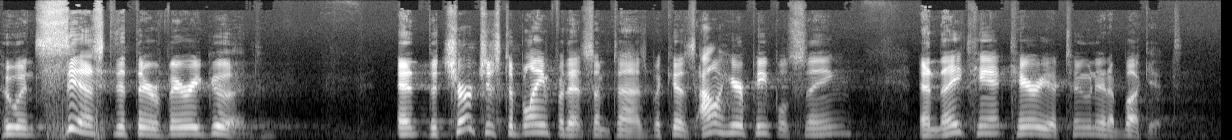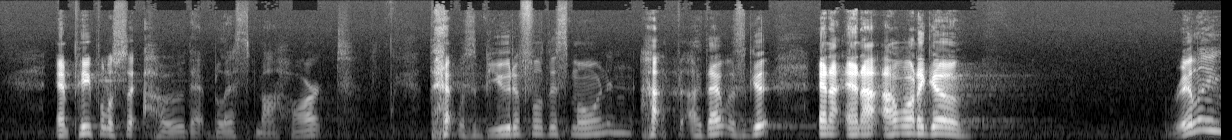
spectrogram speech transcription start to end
who insist that they're very good. And the church is to blame for that sometimes because I'll hear people sing and they can't carry a tune in a bucket. And people will say, Oh, that blessed my heart. That was beautiful this morning. I, I, that was good. And I, and I, I want to go, Really?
